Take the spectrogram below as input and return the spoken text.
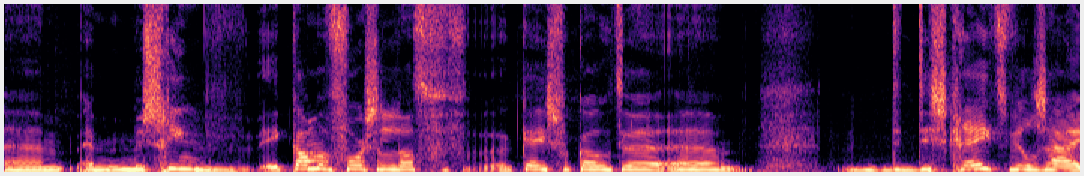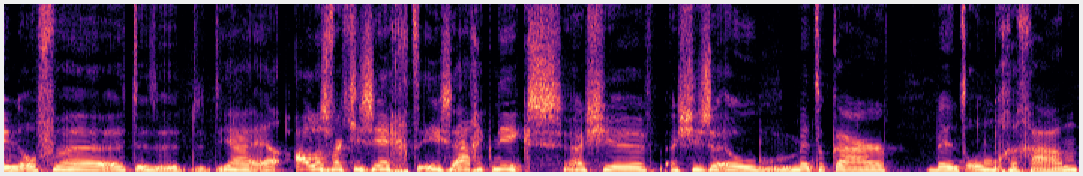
Um, en misschien, ik kan me voorstellen dat Kees Verkoten discreet wil zijn of uh, ja, alles wat je zegt is eigenlijk niks als je, als je zo met elkaar bent omgegaan.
